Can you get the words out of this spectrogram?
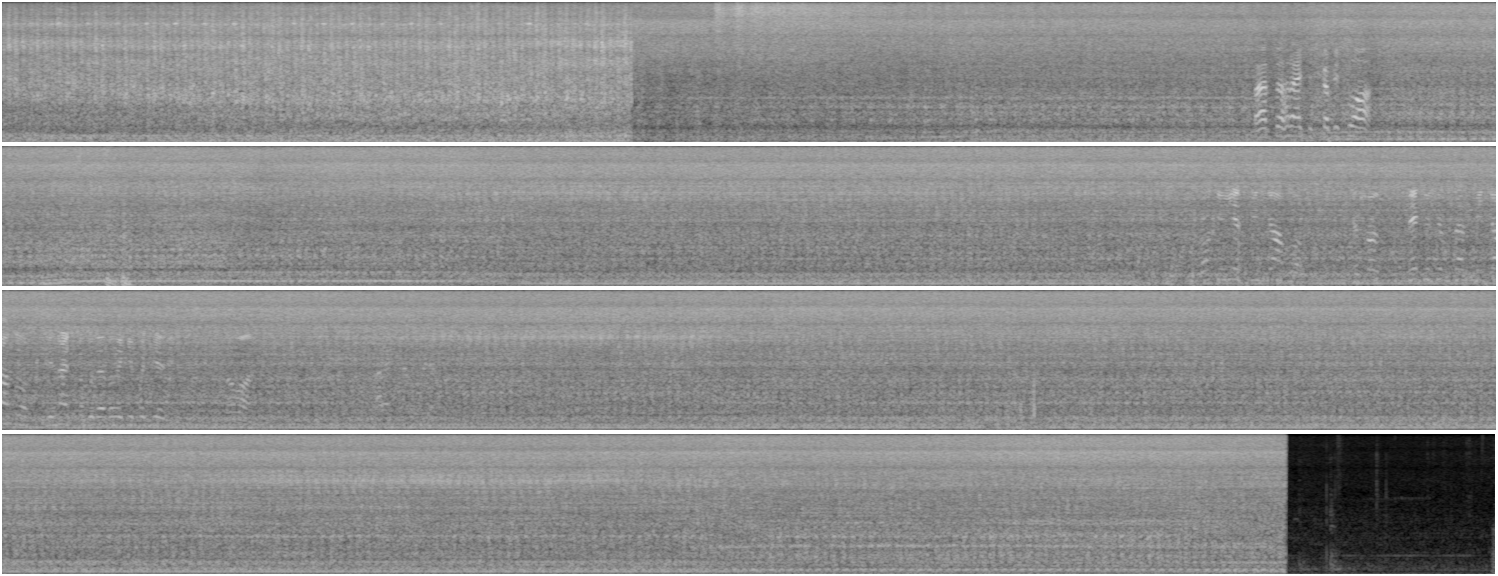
Перша гречечка пішла. Трохи є сміття, бо якщо виключимо все сміття, то і гречка буде великі потірі. Давай.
